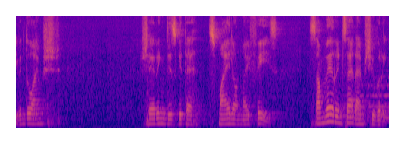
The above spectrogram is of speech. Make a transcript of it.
even though I'm sh- sharing this with a smile on my face, somewhere inside I'm shivering.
